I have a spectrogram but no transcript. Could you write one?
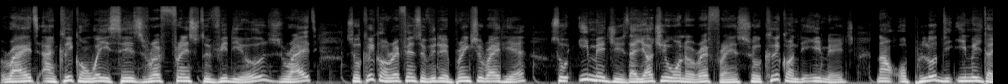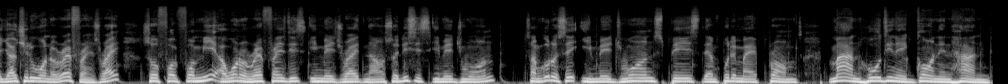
right and click on where it says reference to videos right? So click on reference to video it brings you right here. So images that you actually want to reference so click on the image. Now upload the image that you actually want to reference right so for for me i want to reference this image right now. So this is image one. So I'm going to say image one space, then put in my prompt, man holding a gun in hand,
